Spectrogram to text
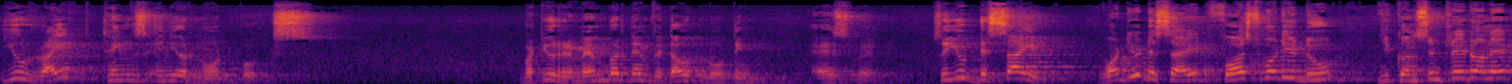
You write things in your notebooks but you remember them without noting as well. So you decide. What you decide, first what you do, you concentrate on it,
